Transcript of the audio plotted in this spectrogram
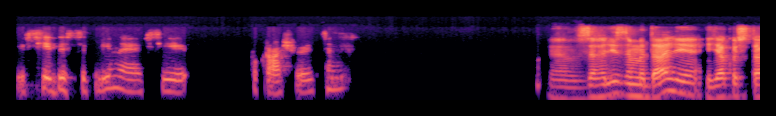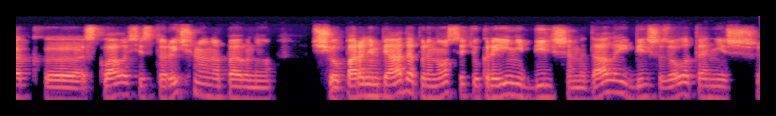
і всі дисципліни, всі покращуються. Е, Взагалі за медалі якось так склалось історично, напевно, що Паралімпіада приносить Україні більше медалей, більше золота, ніж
